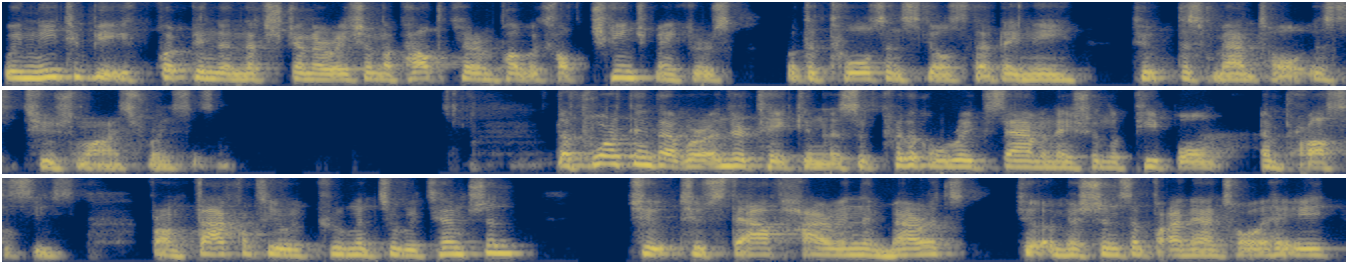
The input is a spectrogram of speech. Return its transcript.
we need to be equipping the next generation of healthcare and public health change makers with the tools and skills that they need to dismantle institutionalized racism. The fourth thing that we're undertaking is a critical reexamination of people and processes, from faculty recruitment to retention, to, to staff hiring and merits, to admissions and financial aid,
